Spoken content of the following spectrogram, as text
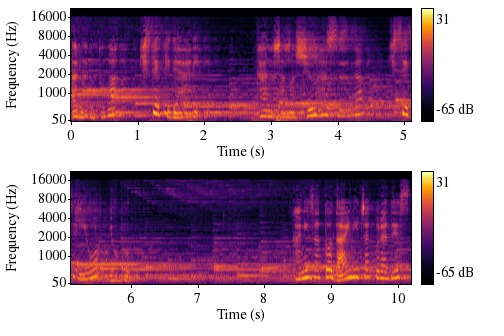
あることは奇跡であり感謝の周波数が奇跡を呼ぶ。蟹座と第二チャクラです。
